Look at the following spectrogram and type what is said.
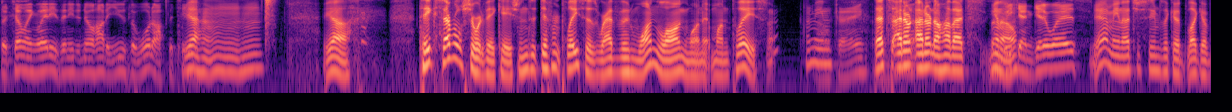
they're telling ladies they need to know how to use the wood off the tee. Yeah. hmm Yeah. Take several short vacations at different places rather than one long one at one place. I mean, Okay. that's I don't I don't know how that's Some you know. weekend getaways. Yeah, I mean that just seems like a like a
